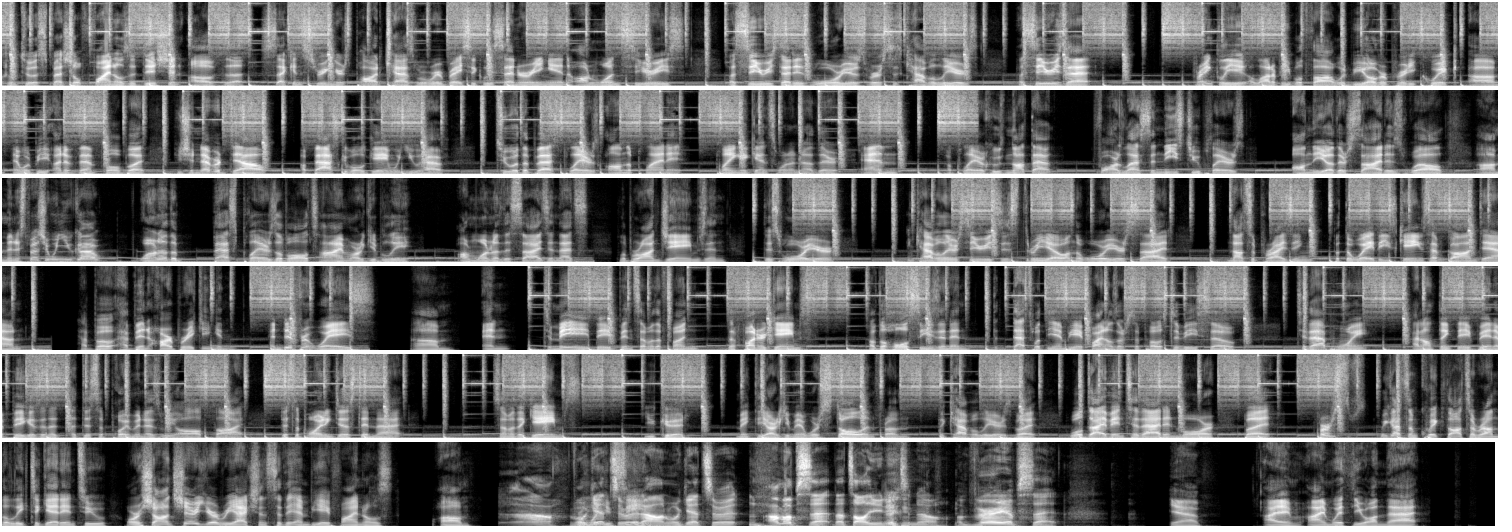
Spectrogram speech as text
welcome to a special finals edition of the Second Stringers podcast, where we're basically centering in on one series, a series that is Warriors versus Cavaliers, a series that, frankly, a lot of people thought would be over pretty quick um, and would be uneventful. But you should never doubt a basketball game when you have two of the best players on the planet playing against one another, and a player who's not that far less than these two players on the other side as well. Um, and especially when you got one of the best players of all time, arguably, on one of the sides, and that's LeBron James. And this Warrior and Cavalier series is 3 0 on the Warriors side. Not surprising, but the way these games have gone down have both have been heartbreaking in, in different ways. Um, and to me, they've been some of the fun, the funner games of the whole season, and th- that's what the NBA Finals are supposed to be. So, to that point, I don't think they've been as big as a, a disappointment as we all thought. Disappointing just in that some of the games you could make the argument were stolen from the Cavaliers, but we'll dive into that and more. But first, we got some quick thoughts around the league to get into. Or Sean, share your reactions to the NBA Finals. Um, uh, we'll get to seen. it, Alan. We'll get to it. I'm upset. That's all you need to know. I'm very upset. Yeah, I'm I'm with you on that.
